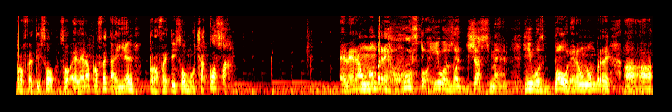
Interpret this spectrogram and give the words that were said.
profetizó. So, él era profeta y él profetizó muchas cosas. Él era un hombre justo. He was a just man. He was bold. Era un hombre uh, uh,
